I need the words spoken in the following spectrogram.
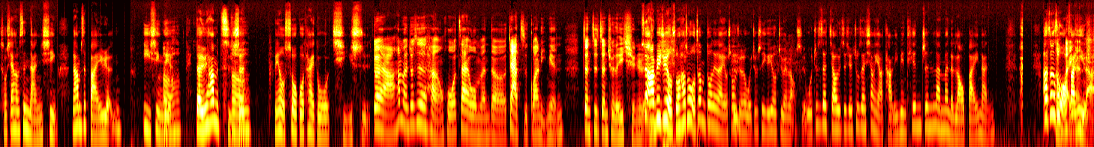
首先他们是男性，然后他们是白人，异性恋，嗯等于他们此生嗯没有受过太多歧视。对啊，他们就是很活在我们的价值观里面，政治正确的一群人。所以 R B G 有说，他说我这么多年来，有时候觉得我就是一个幼稚园老师，我就是在教育这些住在象牙塔里面天真烂漫的老白男。啊，这个是我翻译啦，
